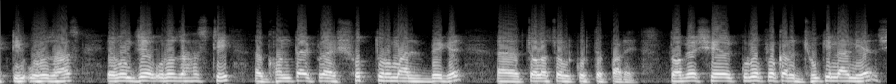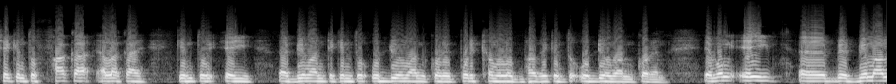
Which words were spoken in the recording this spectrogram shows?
একটি উড়োজাহাজ। এবং যে উড়োজাহাজটি ঘন্টায় প্রায় সত্তর মাইল বেগে চলাচল করতে পারে। তবে সে কোনো প্রকার ঝুঁকি না নিয়ে সে কিন্তু ফাঁকা এলাকায় কিন্তু এই বিমানটি কিন্তু উড্ডীয়মান করে, পরীক্ষামূলকভাবে কিন্তু উড্ডীয়মান করেন। এবং এই বিমান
